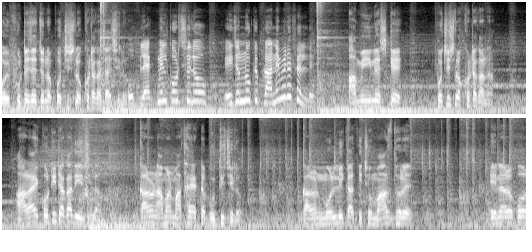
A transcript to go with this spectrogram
ওই ফুটেজের জন্য পঁচিশ লক্ষ টাকা চাইছিল। ও ব্ল্যাকমেল করছিল এই জন্য ওকে প্রাণে মেরে ফেললে? আমি ইলেশকে পঁচিশ লক্ষ টাকা না আড়াই কোটি টাকা দিয়েছিলাম কারণ আমার মাথায় একটা বুদ্ধি ছিল। কারণ মল্লিকা কিছু মাস ধরে এনার ওপর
